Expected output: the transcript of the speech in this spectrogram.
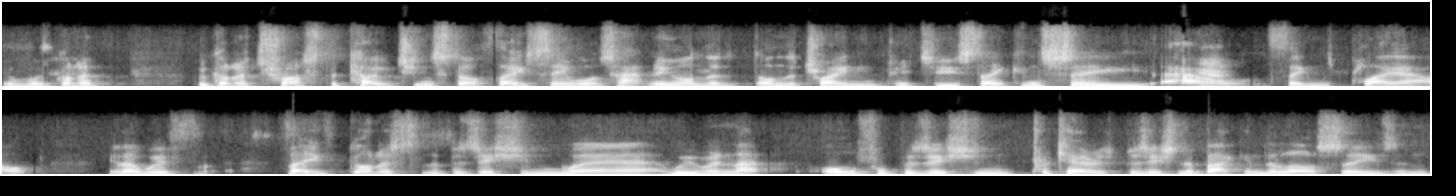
we've got to we've got to trust the coaching stuff. They see what's happening on the on the training pitches. They can see how yeah. things play out. You know, we've they've got us to the position where we were in that awful position, precarious position at back in the last season,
